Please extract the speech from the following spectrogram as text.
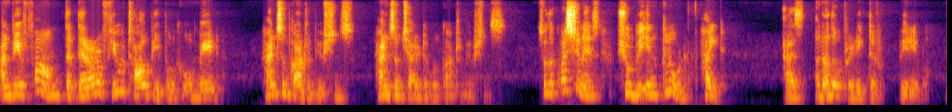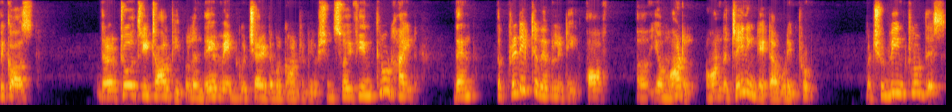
and we have found that there are a few tall people who made handsome contributions, handsome charitable contributions. So the question is, should we include height as another predictor variable? Because there are two or three tall people and they have made good charitable contributions. So if you include height, then the predictive ability of uh, your model on the training data would improve. But should we include this?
